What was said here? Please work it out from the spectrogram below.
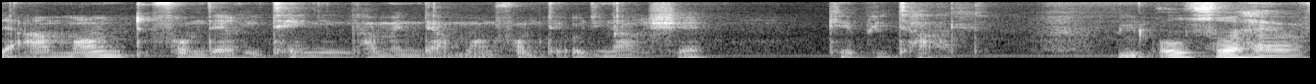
the amount from the retained income and the amount from the ordinary share capital. We also have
